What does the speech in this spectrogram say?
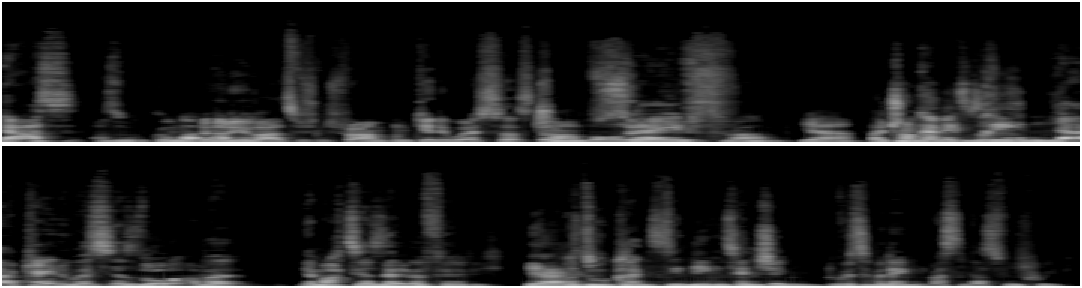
Ja, also, guck mal. Wenn du die Wahl zwischen Trump und Kanye West hast, dann Trump safe. Trump. Ja, weil Trump kann wenigstens reden. Ja, Kanye West ist ja so, aber der macht's ja selber fertig. Ja. Also du kannst den nirgends hinschicken. Du wirst immer denken, was ist denn das für ein Freak?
